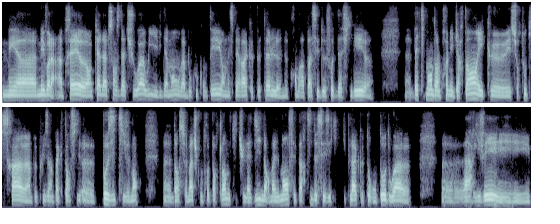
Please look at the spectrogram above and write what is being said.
Mais euh, mais voilà. Après, en cas d'absence d'Achua, oui, évidemment, on va beaucoup compter. On espérera que Puttel ne prendra pas ces deux fautes d'affilée bêtement dans le premier quart-temps et que et surtout qu'il sera un peu plus impactant positivement dans ce match contre Portland, qui, tu l'as dit, normalement fait partie de ces équipes-là que Toronto doit euh, arriver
